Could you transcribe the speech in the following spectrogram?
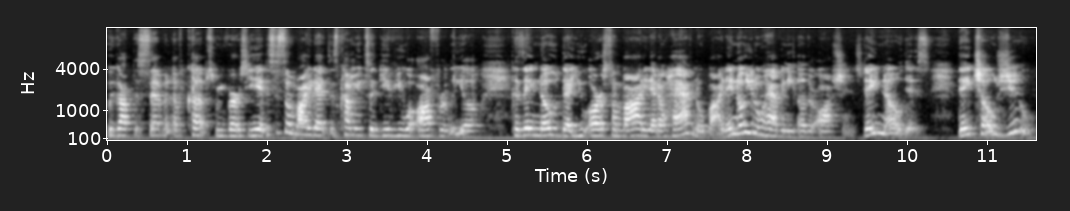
We got the Seven of Cups reverse. Yeah, this is somebody that is coming to give you an offer, Leo, because they know that you are somebody that don't have nobody. They know you don't have any other options. They know this. They chose you.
